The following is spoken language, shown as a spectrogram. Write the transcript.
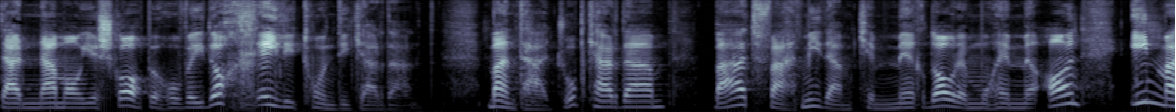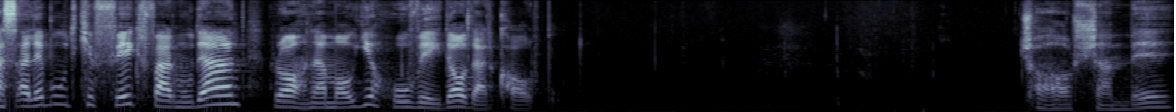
در نمایشگاه به هویدا خیلی تندی کردند. من تعجب کردم بعد فهمیدم که مقدار مهم آن این مسئله بود که فکر فرمودند راهنمایی هویدا در کار بود. چهارشنبه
